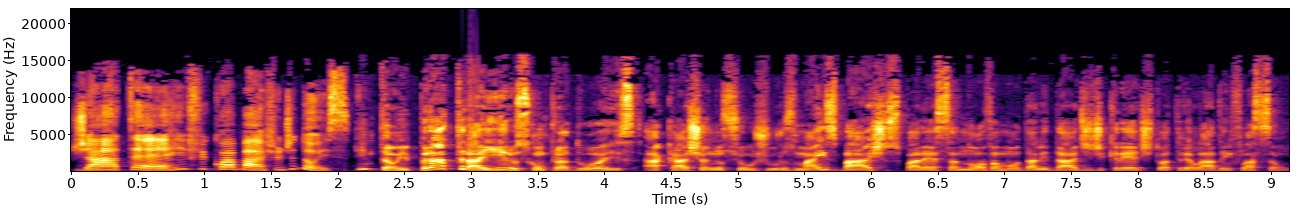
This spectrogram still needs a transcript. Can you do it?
Já a TR ficou abaixo de 2%. Então, e para atrair os compradores, a Caixa anunciou juros mais baixos para essa nova modalidade de crédito atrelada à inflação.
